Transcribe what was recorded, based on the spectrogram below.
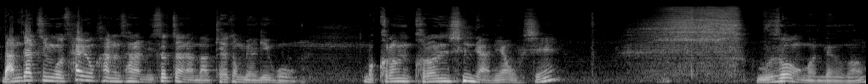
남자친구 사육하는 사람 있었잖아. 막 계속 먹이고. 뭐 그런, 그런 심리 아니야, 혹시? 무서운 건데, 그거.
